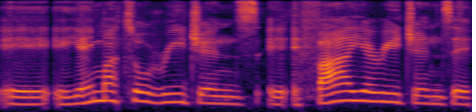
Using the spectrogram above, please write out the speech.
e, e regions, e, e regions, e,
